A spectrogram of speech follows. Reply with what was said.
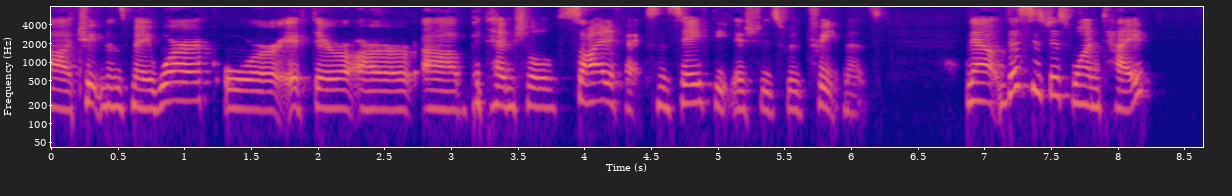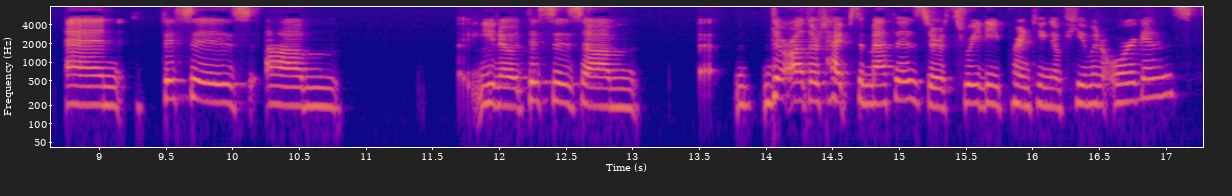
uh, treatments may work or if there are uh, potential side effects and safety issues with treatments. Now, this is just one type, and this is, um, you know, this is, um, there are other types of methods. There's 3D printing of human organs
